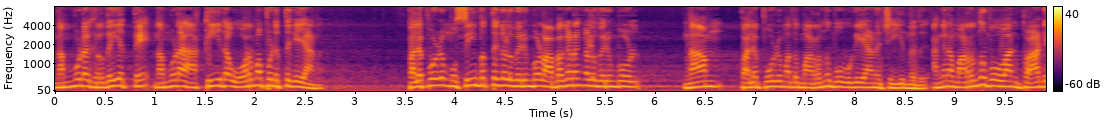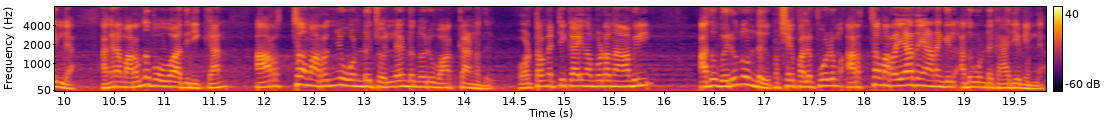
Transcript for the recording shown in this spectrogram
നമ്മുടെ ഹൃദയത്തെ നമ്മുടെ അക്കീത ഓർമ്മപ്പെടുത്തുകയാണ്. പലപ്പോഴും മുസീബത്തുകൾ വരുമ്പോൾ അപകടങ്ങൾ വരുമ്പോൾ നാം പലപ്പോഴും അത് മറന്നു പോവുകയാണ് ചെയ്യുന്നത്. അങ്ങനെ മറന്നു പോവാൻ പാടില്ല. അങ്ങനെ മറന്നു പോവാതിരിക്കാൻ അർത്ഥമറിഞ്ഞുകൊണ്ട് ചൊല്ലേണ്ടുന്ന ഒരു വാക്കാണിത്. ഓട്ടോമാറ്റിക്കായി നമ്മുടെ നാവിൽ അത് വരുന്നുണ്ട്. പക്ഷേ പലപ്പോഴും അർത്ഥമറിയാതെയാണെങ്കിൽ അതുകൊണ്ട് കാര്യമില്ല.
